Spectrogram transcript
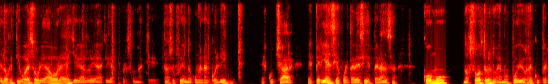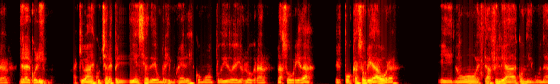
el objetivo de sobriedad ahora es llegarle a aquellas personas que están sufriendo con el alcoholismo, escuchar experiencias, fortaleza y esperanza, cómo nosotros nos hemos podido recuperar del alcoholismo. Aquí van a escuchar experiencias de hombres y mujeres, cómo han podido ellos lograr la sobriedad. El podcast Sobriedad ahora eh, no está afiliada con ninguna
